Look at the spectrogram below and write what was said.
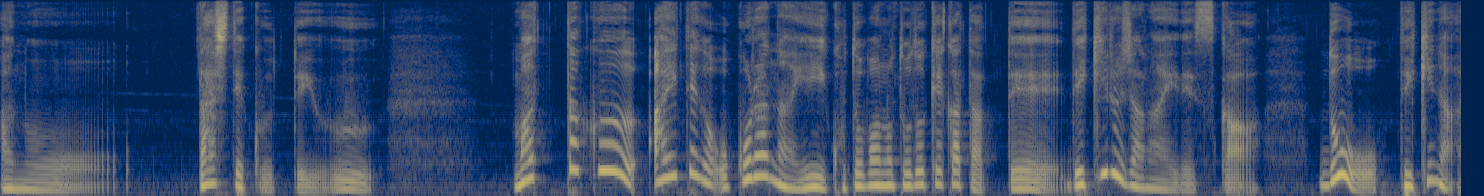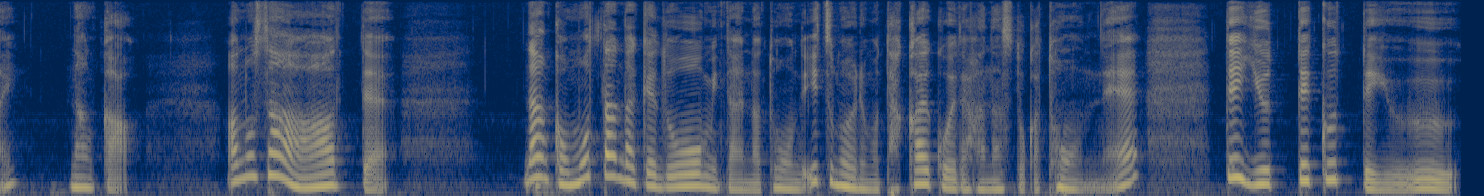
あの、出してくっていう全く相手が怒らない言葉の届け方ってできるじゃないですか。どう？できない？なんか、あのさーって、なんか思ったんだけど、みたいなトーンで、いつもよりも高い声で話すとかトーンね。で言ってくっていう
